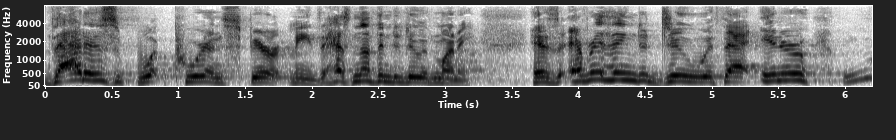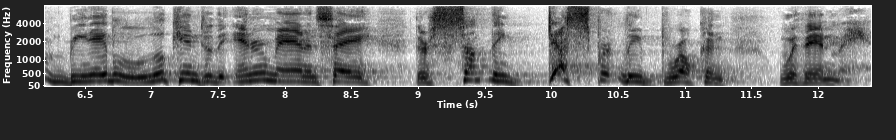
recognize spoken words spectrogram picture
That is what poor in spirit means. It has nothing to do with money. Has everything to do with that inner, being able to look into the inner man and say, there's something desperately broken within me.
